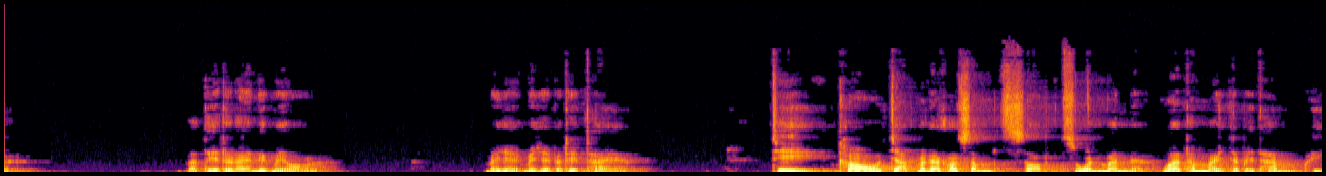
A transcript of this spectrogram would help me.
อะประเทศอะไรนึกไม่ออก ไม่ใช่ไม่ใช่ประเทศไทย ที่เขาจับมาแล้วเขาสสอบสวนมันว่าทำไมจะไปทำพรี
